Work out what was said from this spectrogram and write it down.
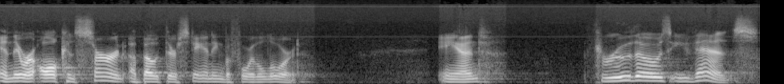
And they were all concerned about their standing before the Lord. And through those events,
